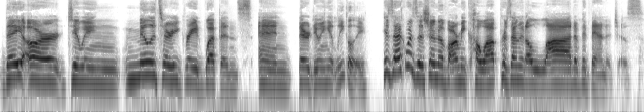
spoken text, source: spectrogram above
they are doing military grade weapons and they're doing it legally. His acquisition of Army Co op presented a lot of advantages.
